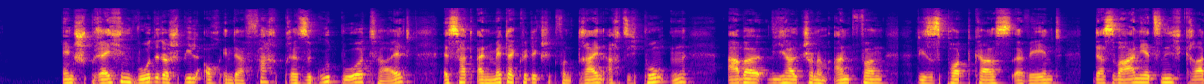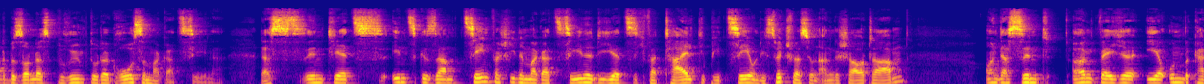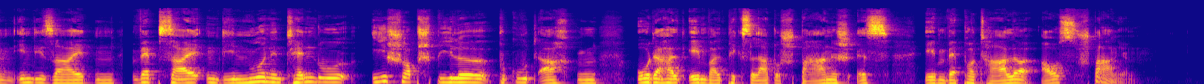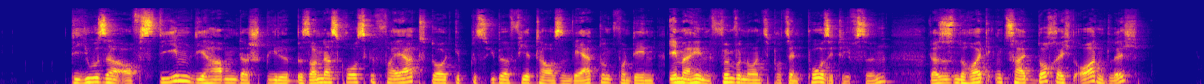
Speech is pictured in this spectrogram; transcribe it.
Entsprechend wurde das Spiel auch in der Fachpresse gut beurteilt. Es hat einen Metacritic-Shit von 83 Punkten, aber wie halt schon am Anfang dieses Podcasts erwähnt, das waren jetzt nicht gerade besonders berühmte oder große Magazine. Das sind jetzt insgesamt zehn verschiedene Magazine, die jetzt sich verteilt die PC und die Switch-Version angeschaut haben. Und das sind irgendwelche eher unbekannten Indie-Seiten, Webseiten, die nur Nintendo eShop-Spiele begutachten oder halt eben, weil Pixelato Spanisch ist, eben Webportale aus Spanien. Die User auf Steam, die haben das Spiel besonders groß gefeiert. Dort gibt es über 4000 Wertungen, von denen immerhin 95% positiv sind. Das ist in der heutigen Zeit doch recht ordentlich.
